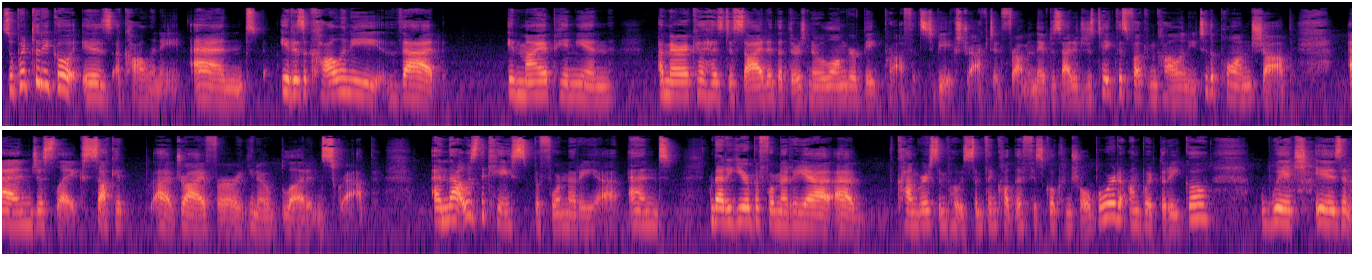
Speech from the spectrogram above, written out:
So Puerto Rico is a colony, and it is a colony that, in my opinion, America has decided that there's no longer big profits to be extracted from, and they've decided to just take this fucking colony to the pawn shop and just like suck it uh, dry for you know blood and scrap. And that was the case before Maria. And about a year before Maria, uh, Congress imposed something called the Fiscal Control Board on Puerto Rico, which is an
